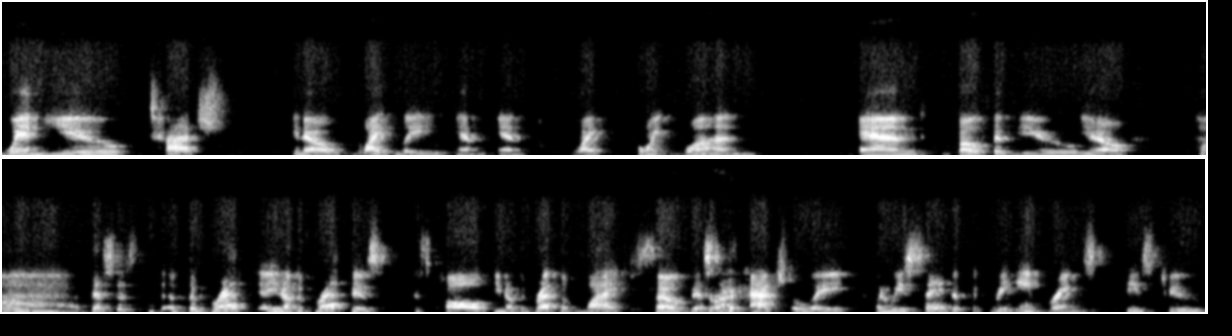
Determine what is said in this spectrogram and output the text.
when you touch, you know, lightly in in like point one, and both of you, you know, ah, this is the breath. You know, the breath is is called you know the breath of life. So this Right. is actually when we say that the greeting brings these two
